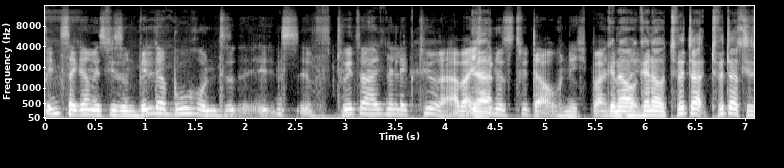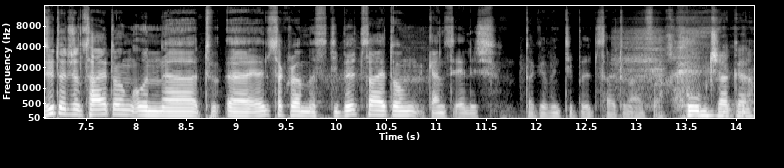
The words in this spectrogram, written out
Instagram ist wie so ein Bilderbuch und äh, Twitter halt eine Lektüre. Aber ich Ja. benutze Twitter auch nicht. Genau, genau. Twitter, Twitter ist die Süddeutsche Zeitung und äh, äh, Instagram ist die Bildzeitung. Ganz ehrlich, da gewinnt die Bildzeitung einfach. Boom, Chaka.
